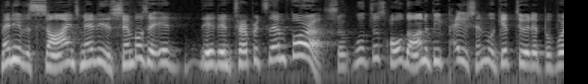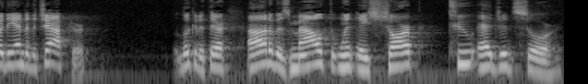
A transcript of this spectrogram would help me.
Many of the signs, many of the symbols, it, it interprets them for us. So we'll just hold on and be patient. We'll get to it before the end of the chapter. But look at it there. Out of his mouth went a sharp, two edged sword.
